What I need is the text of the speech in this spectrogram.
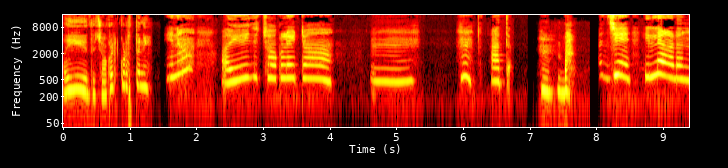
ಐದು ಚಾಕ್ಲೇಟ್ ಕೊಡಿಸ್ತೀನಿ ಏನು ಐದು ಚಾಕ್ಲೇಟ್ ಆತು ಹ್ಞೂ ಬಾ ಅಜ್ಜಿ ಇಲ್ಲ ಆಡೋಣ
